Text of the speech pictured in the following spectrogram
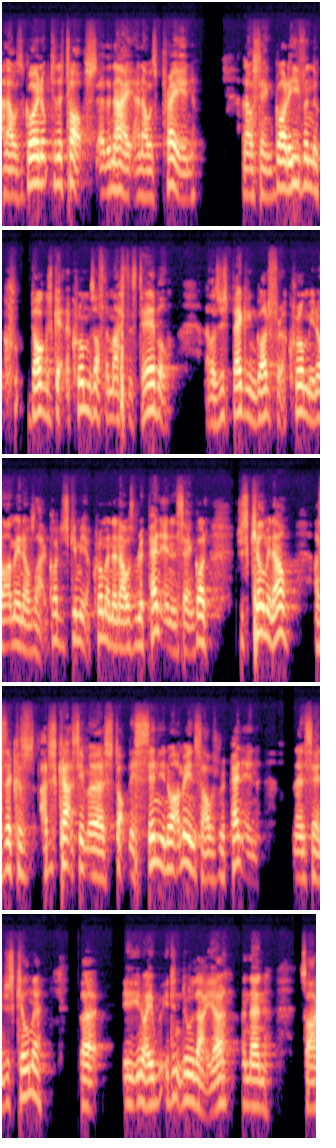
And I was going up to the tops at the night and I was praying and I was saying, God, even the cr- dogs get the crumbs off the master's table. I was just begging God for a crumb, you know what I mean? I was like, God, just give me a crumb. And then I was repenting and saying, God, just kill me now. I said, because I just can't seem to stop this sin, you know what I mean? So I was repenting and then saying, just kill me. But, you know, he, he didn't do that, yeah? And then so I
